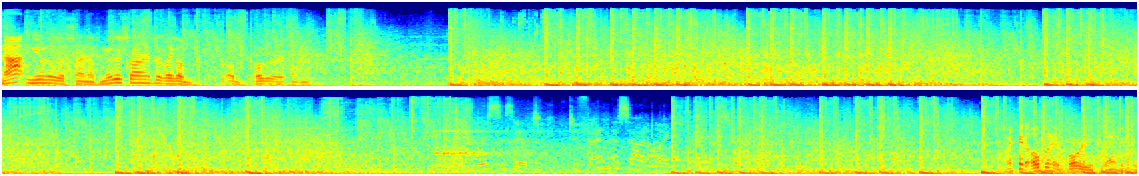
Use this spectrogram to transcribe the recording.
Not Mutalisarnos. Cernos. Mutalist Cernos is like a, a booger or something. I could open it for you if you want me to.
